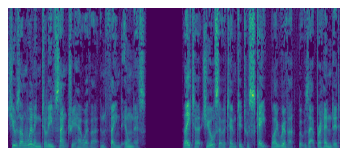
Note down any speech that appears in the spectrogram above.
She was unwilling to leave sanctuary, however, and feigned illness. Later, she also attempted to escape by river, but was apprehended.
